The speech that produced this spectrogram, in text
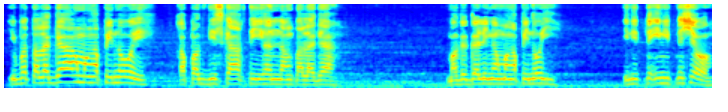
Iba talaga ang mga Pinoy kapag diskartihan lang talaga. Magagaling ang mga Pinoy. Init na init na siya. oh.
